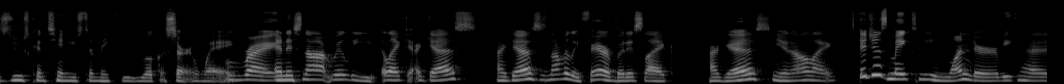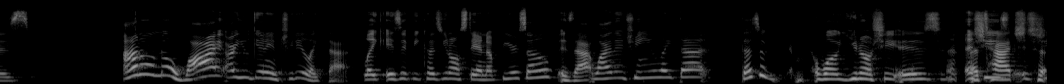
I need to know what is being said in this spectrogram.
Zeus continues to make you look a certain way, Right. and it's not really like I guess, I guess it's not really fair, but it's like I guess you know like. it just makes me wonder because I don't know why are you getting treated like that? Like, is it because you don't stand up for yourself? Is that why they're treating you like that? That's a well, you know, she is And- and attached she's, to.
